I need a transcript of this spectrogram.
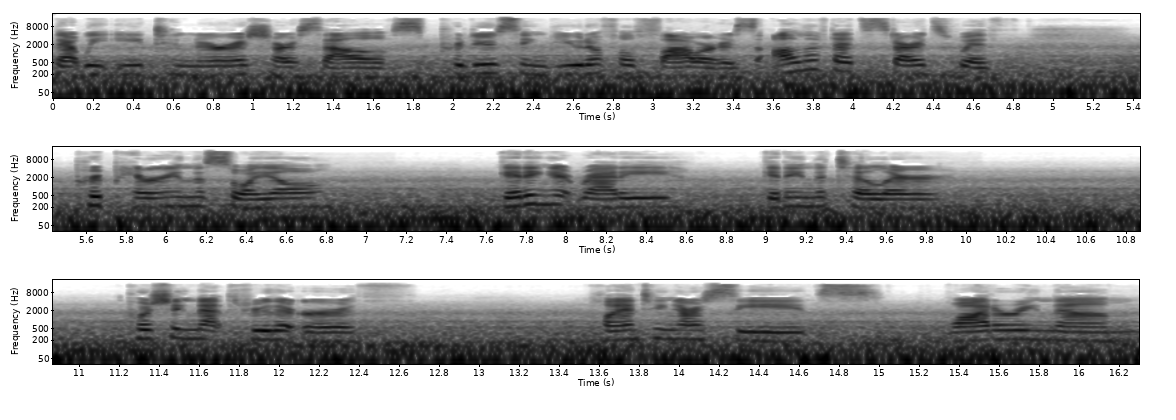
that we eat to nourish ourselves, producing beautiful flowers. All of that starts with preparing the soil, getting it ready, getting the tiller, pushing that through the earth, planting our seeds, watering them.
